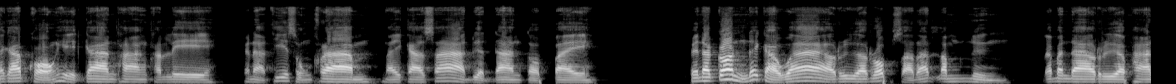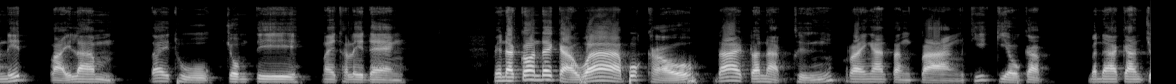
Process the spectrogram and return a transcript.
นะครับของเหตุการณ์ทางทะเล ขณะที่สงครามในกาซาเดือดดาลต่อไปเพนทากอนได้กล่าวว่าเรือรบสหรัฐลำหนึ่ง และบรรดาเรือพาณิชย์หลายลำได้ถูกโจมตีในทะเลแดง นากอนได้กล่าวว่าพวกเขาได้ตระหนักถึงรายงานต่างๆ ที่เกี่ยวกับบรรดาการโจ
